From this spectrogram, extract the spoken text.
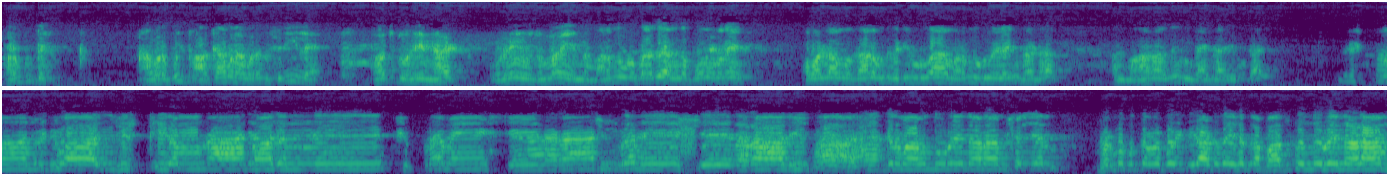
பரப்புட்டேன் அவரை போய் பார்க்காம நான் வர்றது சரியில்லை. பார்த்துட்டு வரேன் நாள். உடனே சொன்னா என்ன மறந்து விடக்கூடாது. அங்க போன உடனே அவள்லாம் அவங்க காலை வந்து கட்டி விடுவா மறந்து விடுவேலேன்னு கேட்டா அது மாறாது நீ பயப்படாதே விட்டாள் யுதிஷ்டிரம் ராஜன் சீக்கிரமா வந்து உரையினாராம் சல்யன். தர்மபுத்திர போய் விராட்டு தேசத்துல பார்த்துட்டு வந்து உரையினாராம்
